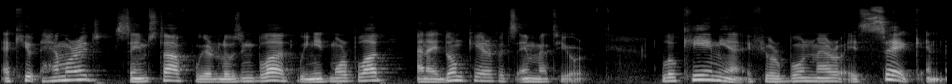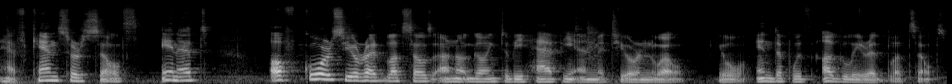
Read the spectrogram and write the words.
Acute hemorrhage same stuff. We are losing blood. We need more blood and I don't care if it's immature. Leukemia, if your bone marrow is sick and have cancer cells in it, of course your red blood cells are not going to be happy and mature and well. You'll end up with ugly red blood cells.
